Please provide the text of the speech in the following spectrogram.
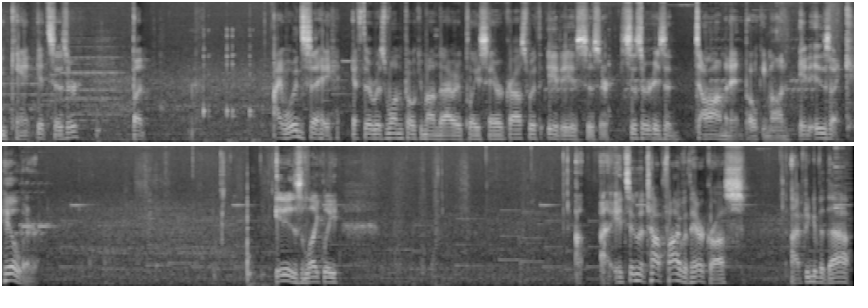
you can't get Scizor. But I would say if there was one Pokemon that I would play Heracross with, it is Scizor. Scizor is a dominant Pokemon. It is a killer. It is likely... Uh, uh it's in the top five with Heracross. I have to give it that.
